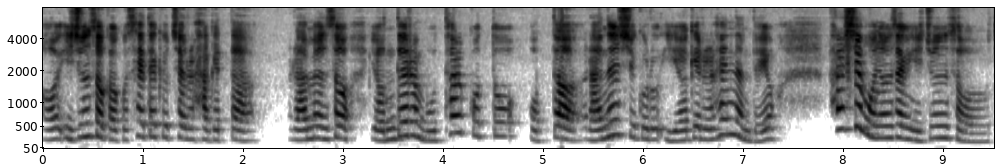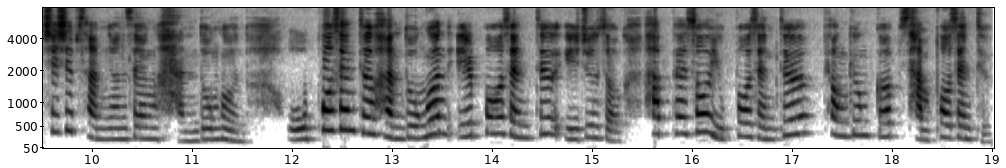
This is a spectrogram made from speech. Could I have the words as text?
어, 이준석하고 세대 교체를 하겠다. 라면서 연대를 못할 것도 없다라는 식으로 이야기를 했는데요. 85년생 이준석, 73년생 한동훈, 5% 한동훈, 1% 이준석, 합해서 6% 평균값 3%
